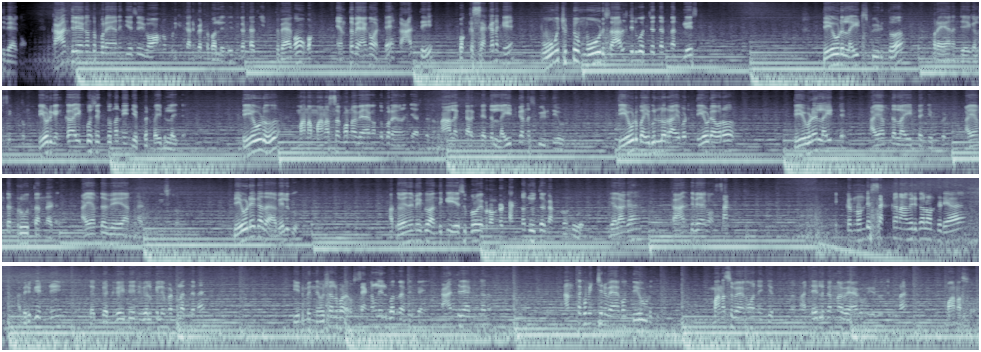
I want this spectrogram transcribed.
కాంతి వేగం కాంతి వేగంతో ప్రయాణం చేసే వాహనం ఇప్పటికి కనిపెట్టబడలేదు. ఎందుకంటే అది ఎంత వేగం ఎంత వేగం అంటే కాంతి ఒక్క సెకండ్కి భూమి చుట్టూ మూడు సార్లు తిరిగి వచ్చేద్దంటే తన ప్లేస్ దేవుడు లైట్ స్పీడ్తో ప్రయాణం చేయగల శక్తి ఉంది. దేవుడికి ఇంకా ఎక్కువ శక్తి ఉందని నేను చెప్పాను బైబిల్ అయితే. దేవుడు మన మనస్సుకున్న వేగంతో ప్రయాణం చేస్తాడు. నా లెక్క కరెక్ట్ అయితే లైట్ కన్నా స్పీడ్ దేవుడు. దేవుడు బైబిల్లో రాయబడి దేవుడు ఎవరో? దేవుడే లైట్. ఐఎమ్ ద లైట్ అని చెప్పాడు. ఐఎమ్ ద ట్రూత్ అన్నాడు. ఐఎమ్ ద వే అన్నాడు. క్రీస్తు దేవుడే కదా వెలుగు. అర్థమైంది మీకు? అందుకే యేసుప్రభు ఇక్కడ ఉంటాడు టక్కన చూస్తారు అక్కడ ఉండు ఎలాగా? కాంతి వేగం సక్. ఇక్కడ నుండి సక్కన అమెరికాలో ఉంటాడా అమెరికా ఎన్ని దగ్గరగా అయితే ఎన్ని వేల కిలోమీటర్లు అంతేనా ఎనిమిది నిమిషాలు పడ సెకండ్లు వెళ్ళిపోతారు అమెరికా కాంతి వేగం కదా. అంతకు మించిన వేగం దేవుడిది. మనసు వేగం అని నేను చెప్తున్నాను. అన్నిటికన్నా వేగం ఏదో చెప్పిన మనసు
